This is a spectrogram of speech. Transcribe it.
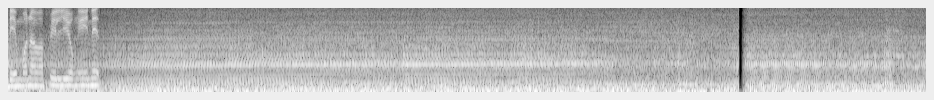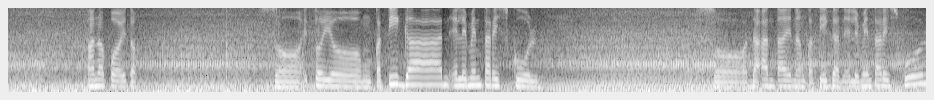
Hindi mo na ma-feel yung init. Ano po ito? So, ito yung Katigan Elementary School. So, daan tayo ng Katigan Elementary School.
